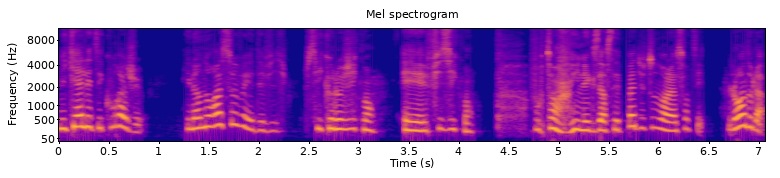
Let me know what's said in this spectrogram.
Michael était courageux. Il en aura sauvé des vies, psychologiquement et physiquement. Pourtant, il n'exerçait pas du tout dans la santé. Loin de là.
